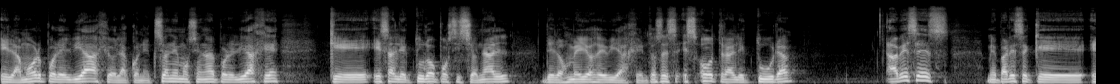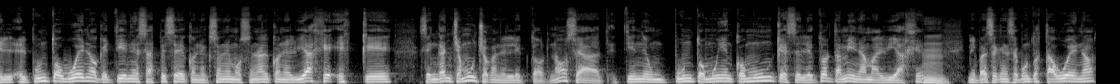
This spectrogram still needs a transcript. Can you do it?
el amor por el viaje o la conexión emocional por el viaje que esa lectura oposicional de los medios de viaje. Entonces es otra lectura. A veces me parece que el, punto bueno que tiene esa especie de conexión emocional con el viaje es que se engancha mucho con el lector, ¿no? O sea, tiene un punto muy en común que es el lector también ama el viaje. Mm. Me parece que en ese punto está bueno.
